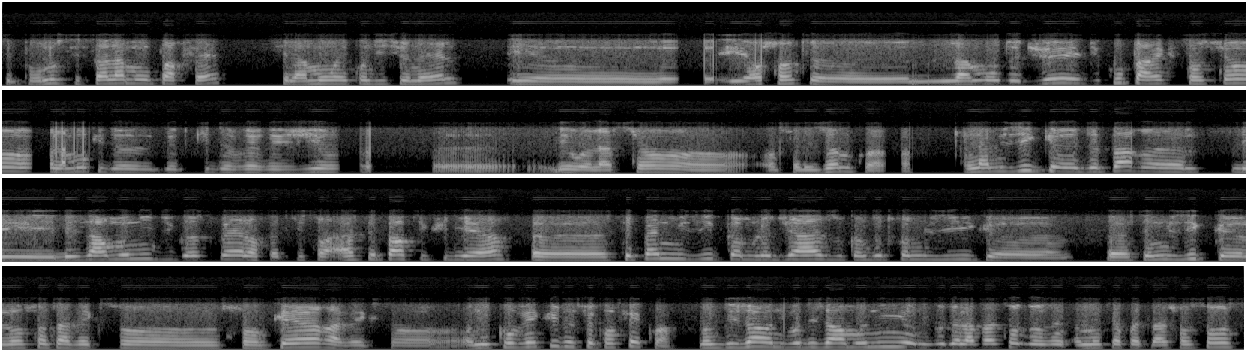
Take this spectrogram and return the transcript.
c'est pour nous, c'est ça l'amour parfait. C'est l'amour inconditionnel et, euh, et on chante euh, l'amour de Dieu. Et du coup par extension l'amour qui, qui devrait régir euh, les relations entre les hommes quoi la musique, euh, de par euh, les, harmonies du gospel en fait, qui sont assez particulières, euh, c'est pas une musique comme le jazz ou comme d'autres musiques. c'est une musique que l'on chante avec son, son cœur, avec son. On est convaincu de ce qu'on fait quoi. Donc déjà au niveau des harmonies, au niveau de la façon dont on interprète la chanson,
